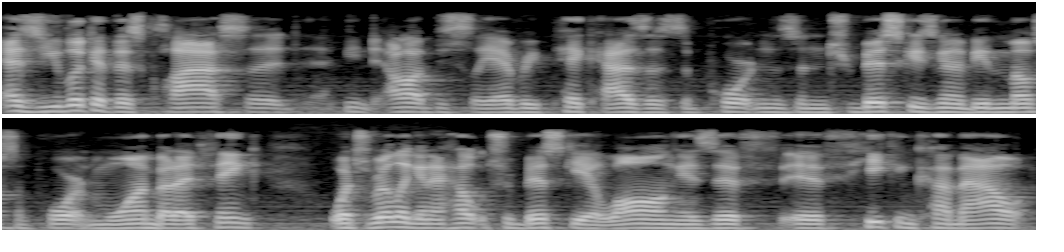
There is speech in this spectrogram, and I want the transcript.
as you look at this class, uh, I mean, obviously every pick has its importance, and Trubisky is going to be the most important one. But I think what's really going to help Trubisky along is if if he can come out,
